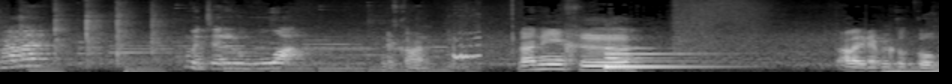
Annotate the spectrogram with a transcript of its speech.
มามาเหมือนจะรู้อะเดี๋ยวก่อน แล้วนี่คือ อะไรนะพี่กุ๊กกุ๊ก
